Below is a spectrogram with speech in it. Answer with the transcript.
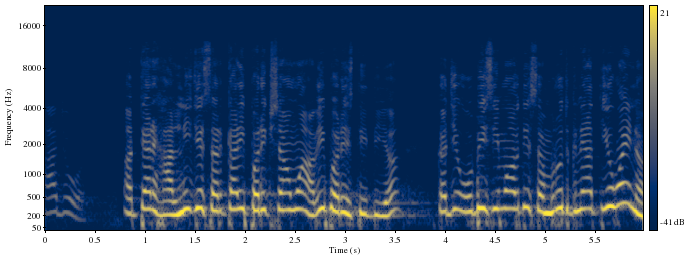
આ જુઓ. અત્યારે હાલની જે સરકારી પરીક્ષાઓમાં આવી પરિસ્થિતિ છે, કે જે ઓબીસીમાં આવતી સમૃદ્ધ જ્ઞાતિઓ હોય ને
